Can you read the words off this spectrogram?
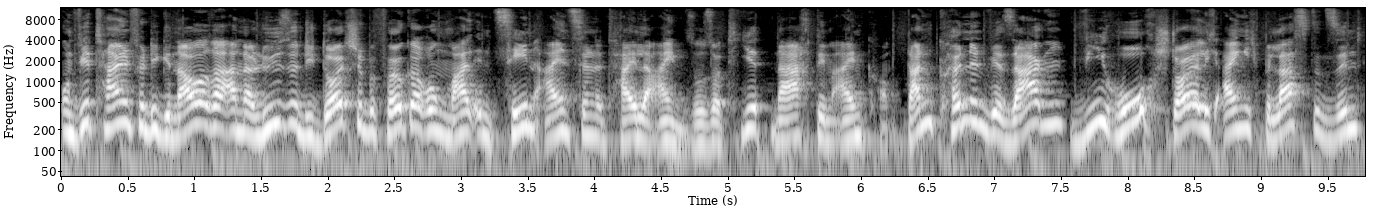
Und wir teilen für die genauere Analyse die deutsche Bevölkerung mal in zehn einzelne Teile ein, so sortiert nach dem Einkommen. Dann können wir sagen, wie hoch steuerlich eigentlich belastet sind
